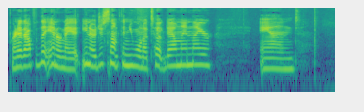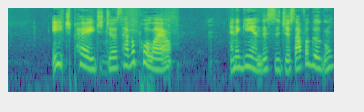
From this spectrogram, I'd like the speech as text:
printed off of the internet. You know, just something you want to tuck down in there. And each page does have a pullout. And again, this is just off of Google.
